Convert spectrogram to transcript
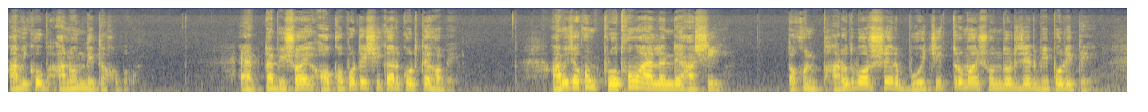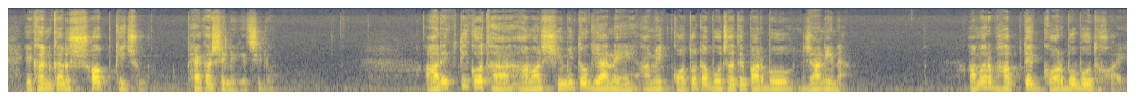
আমি খুব আনন্দিত হব। একটা বিষয় অকপটে স্বীকার করতে হবে। আমি যখন প্রথম আয়ারল্যান্ডে আসি, তখন ভারতবর্ষের বৈচিত্র্যময় সৌন্দর্যের বিপরীতে এখানকার সব কিছু ফ্যাকাশে লেগেছিল। আরেকটি কথা আমার সীমিত জ্ঞানে আমি কতটা বোঝাতে পারব জানি না। আমার ভাবতে গর্ববোধ হয়।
